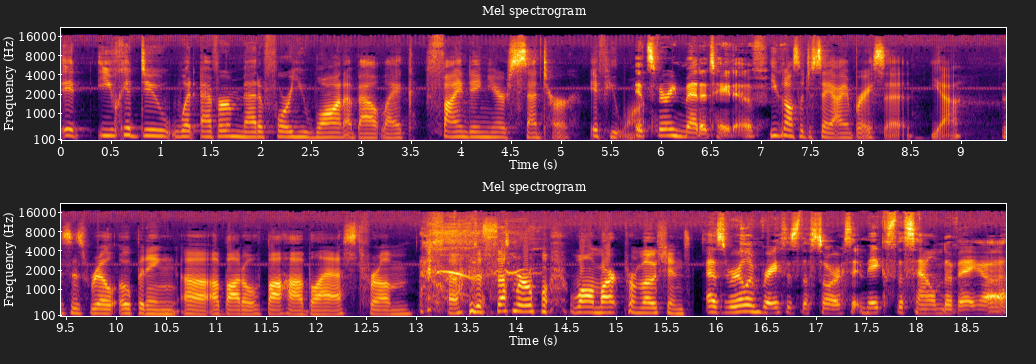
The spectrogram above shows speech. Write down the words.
it you could do whatever metaphor you want about like finding your center if you want. It's very meditative. you can also just say I embrace it. Yeah. This is Ryl opening uh, a bottle of Baja Blast from uh, the summer Walmart promotions. As Ryl embraces the source, it makes the sound of a uh,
